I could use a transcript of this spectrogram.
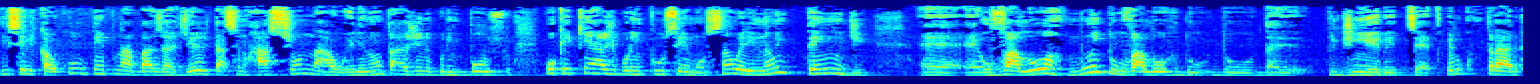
E se ele calcula o tempo na base de dinheiro, ele está sendo racional, ele não está agindo por impulso. Porque quem age por impulso e emoção, ele não entende é, é, o valor, muito o valor do, do, da, do dinheiro, etc. Pelo contrário,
